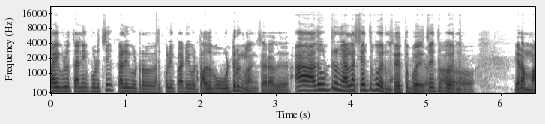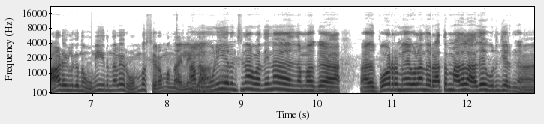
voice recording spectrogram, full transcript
பைப்பில் தண்ணி பிடிச்சி கழுவி விட்டுறது குளிப்பாட்டி அது விட்டுறது விட்டுருங்களாங்க சார் அது? அது விட்டுருங்க. எல்லாம் செத்து போயிருங்க. செத்து போயிடும் செத்து போயிரும். ஓ. ஏன்னா மாடுகளுக்கு அந்த உனி இருந்தாலே ரொம்ப சிரமம் தான் இல்லைங்களா? உனி இருந்துச்சுன்னா பார்த்தீங்கன்னா நமக்கு அது போடுற மேவுல அந்த ரத்தம் அதில் அதே உறிஞ்சிருக்குங்க ஆ.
